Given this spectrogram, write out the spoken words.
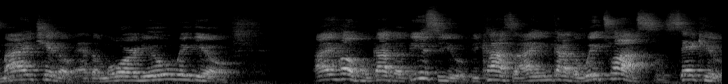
my channel and more new video. I hope God bless you because I in God we trust. Thank you.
